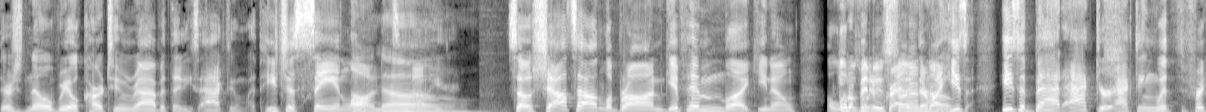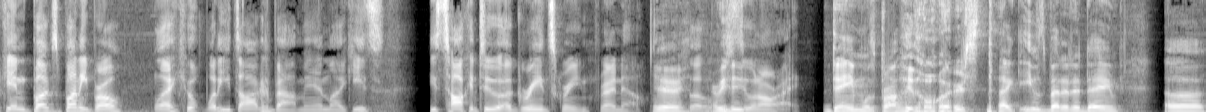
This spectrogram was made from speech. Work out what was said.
there's no real cartoon rabbit that he's acting with. He's just saying oh lines out here. So shouts out LeBron. Give him like you know a little bit of credit. son, They're like he's he's a bad actor acting with freaking Bugs Bunny, bro. Like what are you talking about, man? Like he's he's talking to a green screen right now. Yeah, So At least he's he- doing all right. Dame was probably the worst. Like he was better than Dame. Uh,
